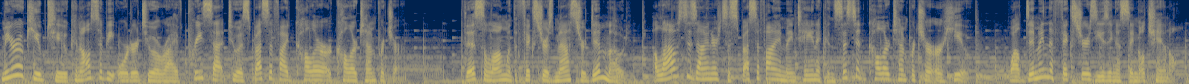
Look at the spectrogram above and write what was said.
MiroCube 2 can also be ordered to arrive preset to a specified color or color temperature. This, along with the fixture's master dim mode, allows designers to specify and maintain a consistent color temperature or hue, while dimming the fixtures using a single channel.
